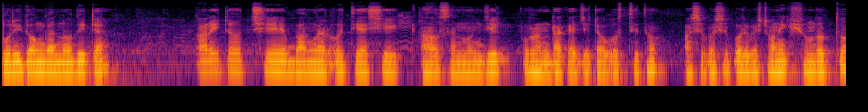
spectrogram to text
বুড়িগঙ্গা নদীটা। আর এটা হচ্ছে বাংলার ঐতিহাসিক আহসান মঞ্জিল, পুরান ঢাকায় যেটা অবস্থিত। আশেপাশে পরিবেশটা অনেক সুন্দর তো।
